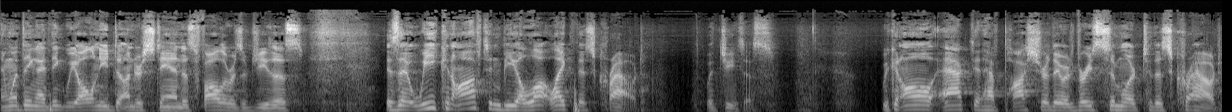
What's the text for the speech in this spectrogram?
and one thing I think we all need to understand as followers of Jesus is that we can often be a lot like this crowd with Jesus. We can all act and have posture that was very similar to this crowd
